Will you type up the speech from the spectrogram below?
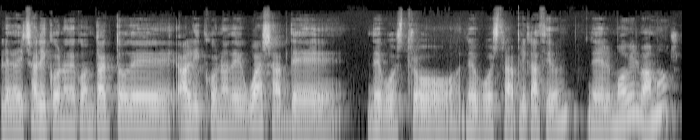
le dais al icono de contacto, de, al icono de WhatsApp de, vuestro, de vuestra aplicación del móvil, vamos.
